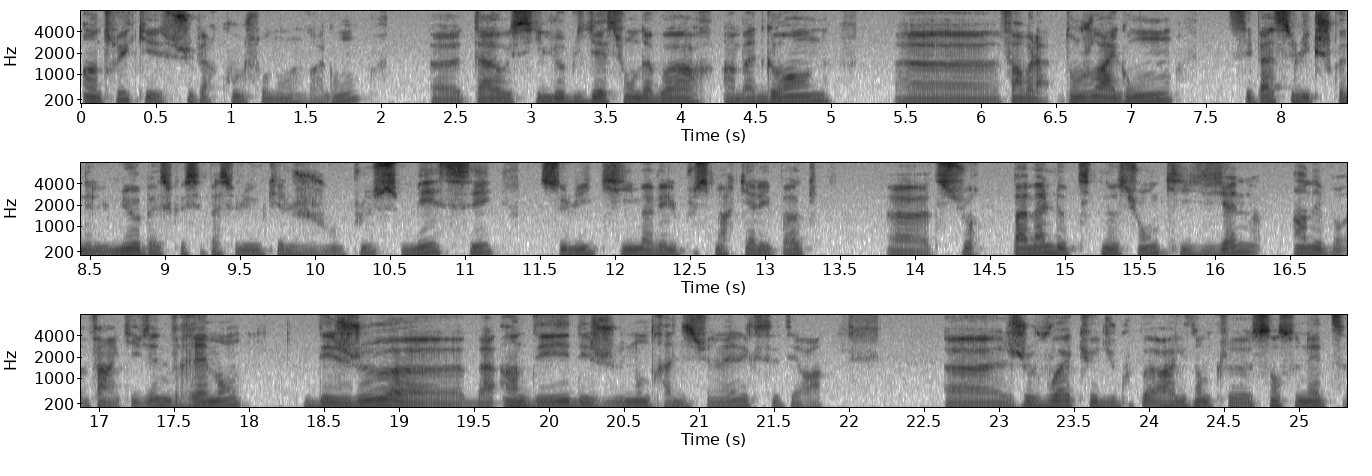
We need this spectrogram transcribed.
un truc qui est super cool sur Donjons Dragon. Euh, tu as aussi l'obligation d'avoir un background. Euh, Enfin voilà, Donjons Dragon, c'est pas celui que je connais le mieux parce que c'est pas celui auquel je joue le plus, mais c'est celui qui m'avait le plus marqué à l'époque euh, sur pas mal de petites notions qui viennent, qui viennent vraiment des jeux bah, indés, des jeux non traditionnels, etc. Je vois que du coup, par exemple, Sansonnette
